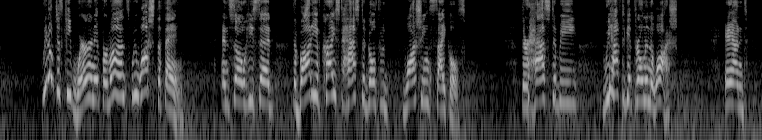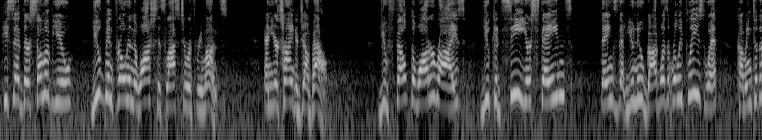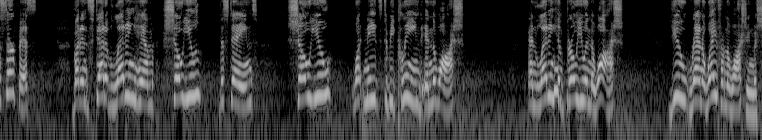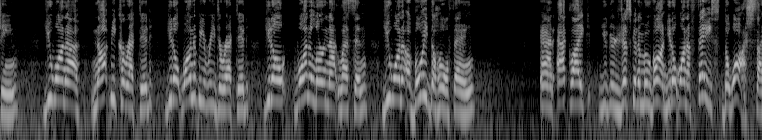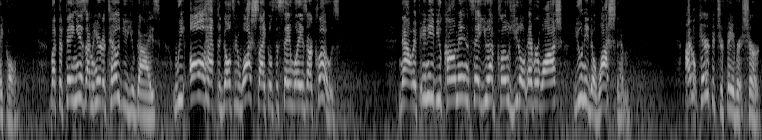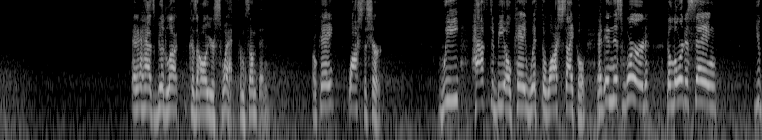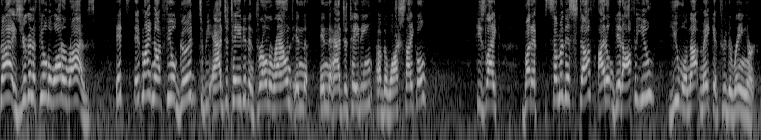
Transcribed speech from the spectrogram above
we don't just keep wearing it for months, we wash the thing. And so he said, the body of Christ has to go through washing cycles. There has to be, we have to get thrown in the wash. And he said, There's some of you, you've been thrown in the wash this last two or three months, and you're trying to jump out. You felt the water rise. You could see your stains, things that you knew God wasn't really pleased with, coming to the surface. But instead of letting Him show you the stains, show you what needs to be cleaned in the wash, and letting Him throw you in the wash, you ran away from the washing machine. You want to not be corrected. You don't want to be redirected. You don't want to learn that lesson. You want to avoid the whole thing and act like you're just going to move on. You don't want to face the wash cycle. But the thing is, I'm here to tell you, you guys, we all have to go through wash cycles the same way as our clothes. Now, if any of you comment and say you have clothes you don't ever wash, you need to wash them. I don't care if it's your favorite shirt and it has good luck because of all your sweat from something. Okay? Wash the shirt. We have to be okay with the wash cycle. And in this word, the Lord is saying, you guys, you're going to feel the water rise. It, it might not feel good to be agitated and thrown around in the, in the agitating of the wash cycle. He's like, but if some of this stuff I don't get off of you, you will not make it through the wringer.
